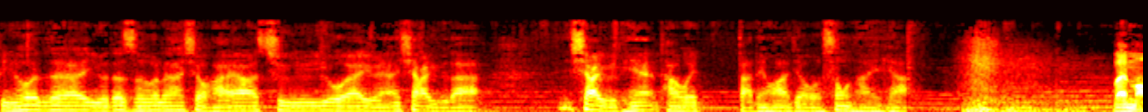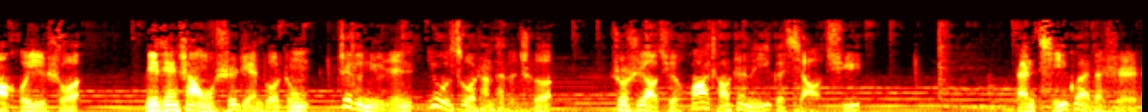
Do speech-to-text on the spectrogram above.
以后呢，有的时候呢，小孩啊去幼儿园下雨了，下雨天他会打电话叫我送他一下。万某回忆说，那天上午十点多钟，这个女人又坐上他的车，说是要去花桥镇的一个小区。但奇怪的是，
